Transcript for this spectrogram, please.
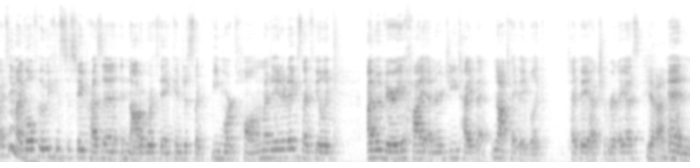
I'd say my goal for the week is to stay present and not overthink and just like be more calm in my day to day because I feel like I'm a very high energy type A, not type A, but like type A extrovert, I guess. yeah. And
